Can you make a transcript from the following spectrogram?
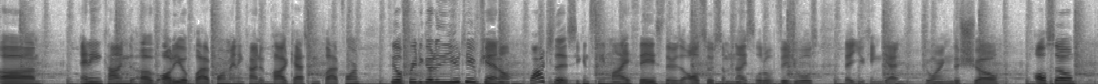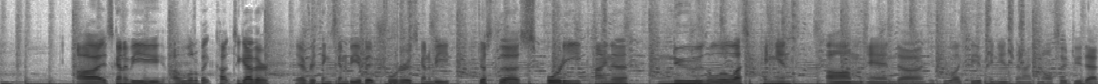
um, any kind of audio platform, any kind of podcasting platform, feel free to go to the YouTube channel. Watch this. You can see my face. There's also some nice little visuals that you can get during the show. Also, uh, it's going to be a little bit cut together. Everything's going to be a bit shorter. It's going to be just the sporty kind of news, a little less opinion. Um, and uh, if you like the opinions, then I can also do that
